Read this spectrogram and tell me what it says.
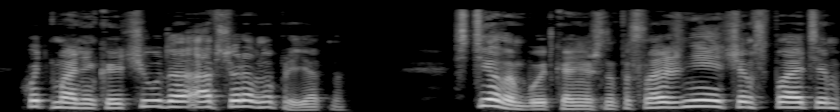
— «хоть маленькое чудо, а все равно приятно. С телом будет, конечно, посложнее, чем с платьем,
